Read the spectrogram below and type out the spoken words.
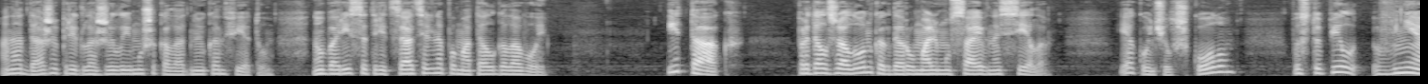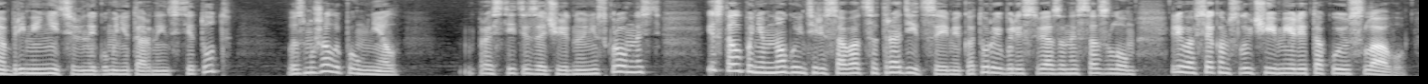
Она даже предложила ему шоколадную конфету, но Борис отрицательно помотал головой. «Итак», — продолжал он, когда Румаль Мусаевна села, — «я окончил школу, поступил в необременительный гуманитарный институт, возмужал и поумнел, простите за очередную нескромность, и стал понемногу интересоваться традициями, которые были связаны со злом или, во всяком случае, имели такую славу —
